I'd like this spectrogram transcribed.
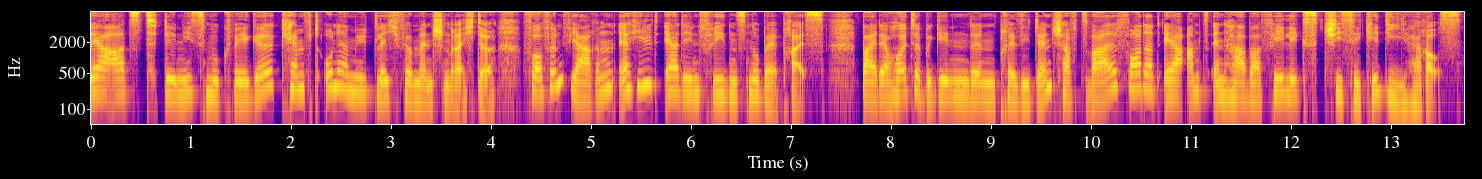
Der Arzt Denis Mukwege kämpft unermüdlich für Menschenrechte. Vor fünf Jahren erhielt er den Friedensnobelpreis. Bei der heute beginnenden Präsidentschaftswahl fordert er Amtsinhaber Felix Tshisekedi heraus.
